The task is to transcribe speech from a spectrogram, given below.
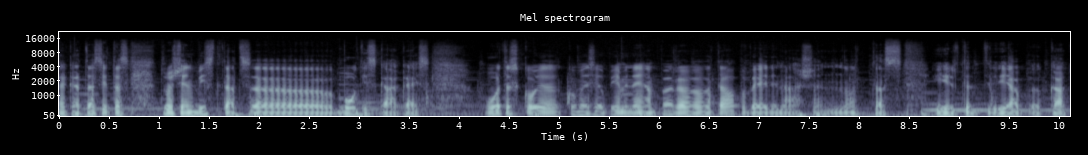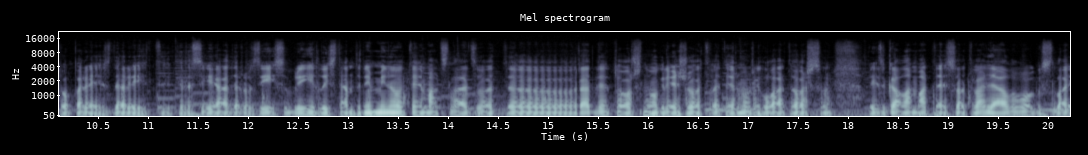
Tas ir tas droši vien viss tāds uh, būtiskākais. Otrs, ko, ko mēs jau pieminējām par uh, telpu veidināšanu, nu, tas ir jā, kā to pareizi darīt. Tas ir jādara uz īsu brīdi, līdz tam trim minūtēm, atslēdzot uh, radiators, nogriežot vai termoregulators un līdz galam attaisot vaļā logus, lai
